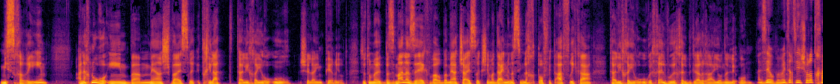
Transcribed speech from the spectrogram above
מסחריים. אנחנו רואים במאה ה-17 את תחילת תהליך הערעור של האימפריות. זאת אומרת, בזמן הזה, כבר במאה ה-19, כשהם עדיין מנסים לחטוף את אפריקה, תהליך הערעור החל, והוא החל בגלל רעיון הלאום. אז זהו, באמת רציתי לשאול אותך,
